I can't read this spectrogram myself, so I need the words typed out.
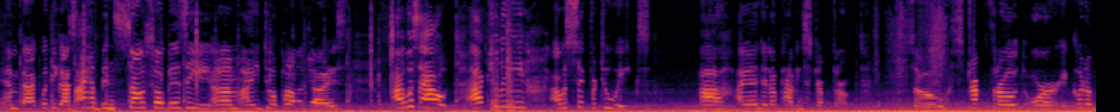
am back with you guys. I have been so, so busy. Um, I do apologize. I was out. Actually, I was sick for two weeks. Uh, I ended up having strep throat. So strep throat, or it could have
